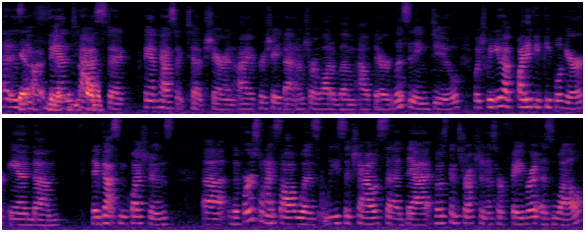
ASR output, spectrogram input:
That is Yeah, a you know, in the home. fantastic, fantastic tip, Sharon. I appreciate that, and I'm sure a lot of them out there listening do. Which we do have quite a few people here, and um, they've got some questions. Uh, the first one I saw was Lisa Chow said that post construction is her favorite as well,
